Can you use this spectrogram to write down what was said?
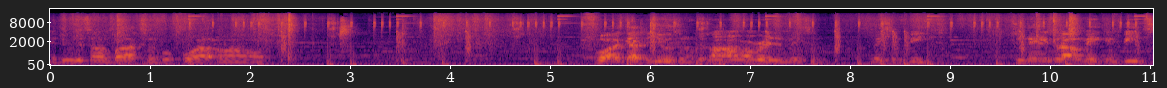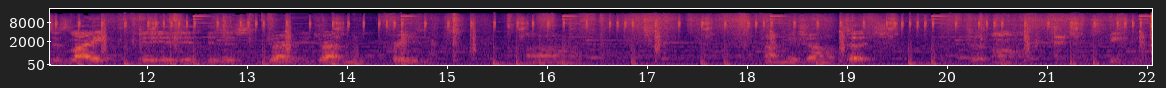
and do this unboxing before I um before I got to using them because I'm, I'm ready to make some make some beats. Two days without making beats is like it, it, it, it just drives it drives me crazy. Um, trying to make sure I don't touch the um actual speaker.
